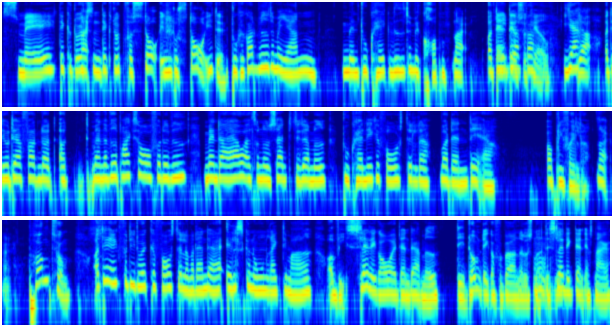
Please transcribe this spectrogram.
smage, det kan du Nej. ikke, sådan, det kan du ikke forstå, inden du står i det. Du kan godt vide det med hjernen, men du kan ikke vide det med kroppen. Nej. Og det er derfor, chokeret. Ja, ja, og det er jo derfor, når, og man er ved at brække sig over for det at vide, men der er jo altså noget sandt i det der med, du kan ikke forestille dig, hvordan det er at blive forældre. Nej. Punktum. Og det er ikke, fordi du ikke kan forestille dig, hvordan det er at elske nogen rigtig meget. Og vi er slet ikke over i den der med, det er dumt ikke at få børn eller sådan noget. Det er slet ikke den, jeg snakker.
